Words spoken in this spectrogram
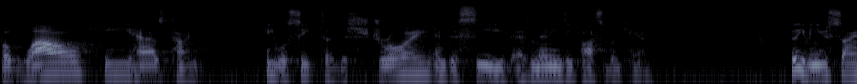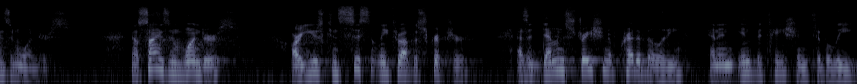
But while he has time, he will seek to destroy and deceive as many as he possibly can. He'll even use signs and wonders. Now, signs and wonders are used consistently throughout the scripture as a demonstration of credibility and an invitation to believe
